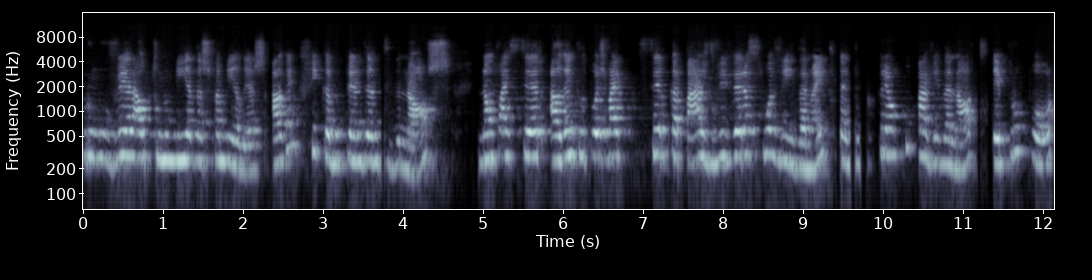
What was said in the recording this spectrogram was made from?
promover a autonomia das famílias. Alguém que fica dependente de nós não vai ser alguém que depois vai ser capaz de viver a sua vida, não é? Portanto, o que preocupa a Vida Norte é propor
